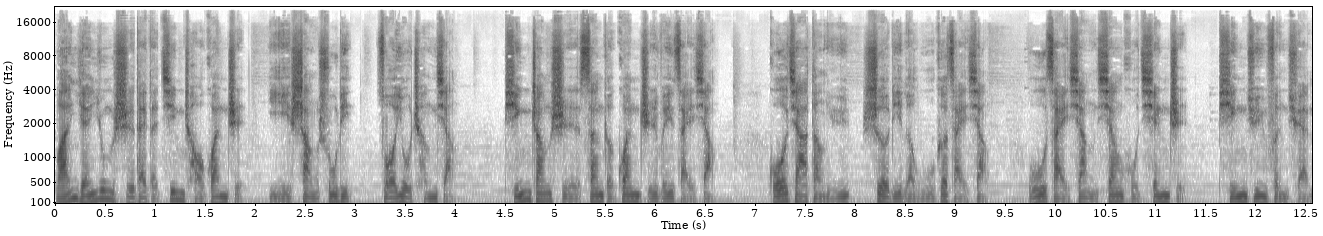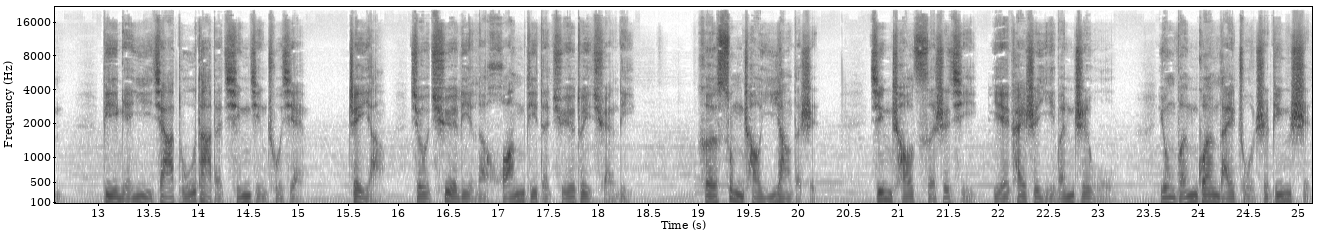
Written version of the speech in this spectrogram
完颜雍时代的金朝官制以尚书令、左右丞相、平章事三个官职为宰相，国家等于设立了五个宰相，五宰相相互牵制，平均分权，避免一家独大的情景出现。这样就确立了皇帝的绝对权力。和宋朝一样的是，金朝此时起也开始以文治武，用文官来主持兵事。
